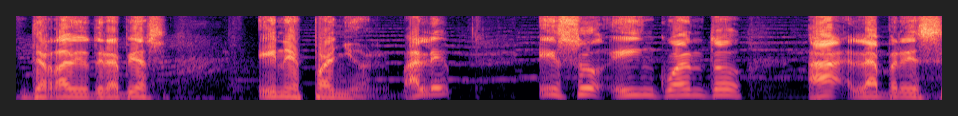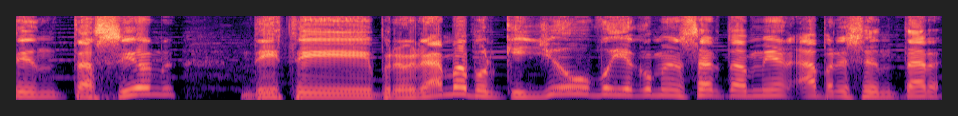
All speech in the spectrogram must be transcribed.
de radioterapias en español, ¿vale? Eso en cuanto a la presentación de este programa, porque yo voy a comenzar también a presentar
